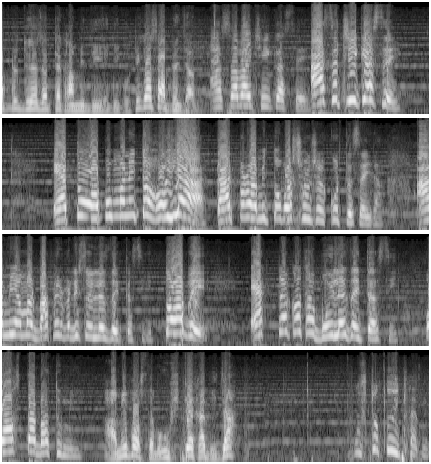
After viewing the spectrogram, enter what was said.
আপনার দুই হাজার টাকা আমি দিয়ে দিব। ঠিক আছে আপনি যান। আচ্ছা ভাই ঠিক আছে। আচ্ছা ঠিক আছে। এত অপমানিত হইয়া তারপর আমি তোমার সংসার করতে চাই না। আমি আমার বাপের বাড়ি চলে যাইতাছি। তবে একটা কথা বইলে যাইতাছি পস্তাবা তুমি। আমি পস্তাবো উষ্টে খাবি যা। উষ্ট তুই খাবি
